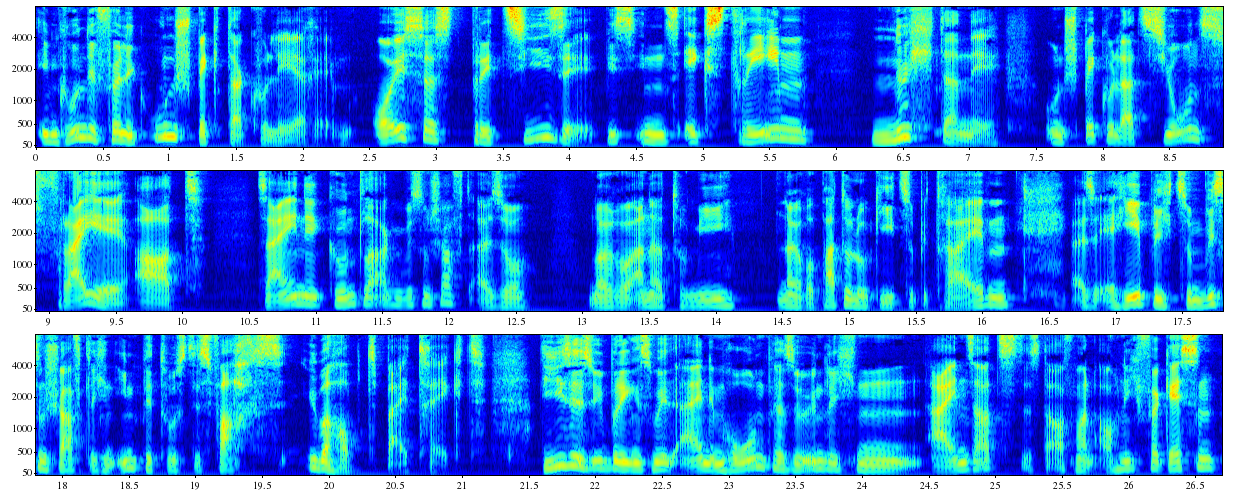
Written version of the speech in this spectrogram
im Grunde völlig unspektakuläre, äußerst präzise bis ins Extrem nüchterne und spekulationsfreie Art seine Grundlagenwissenschaft, also Neuroanatomie, Neuropathologie zu betreiben, also erheblich zum wissenschaftlichen Impetus des Fachs überhaupt beiträgt. Dieses übrigens mit einem hohen persönlichen Einsatz, das darf man auch nicht vergessen.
